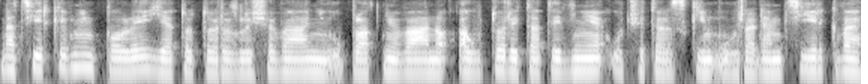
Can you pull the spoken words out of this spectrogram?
Na církevním poli je toto rozlišování uplatňováno autoritativně učitelským úřadem církve,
